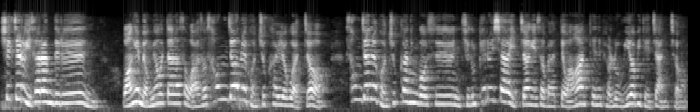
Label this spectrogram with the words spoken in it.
실제로 이 사람들은 왕의 명령을 따라서 와서 성전을 건축하려고 왔죠. 성전을 건축하는 것은 지금 페르시아 입장에서 봤을 때 왕한테는 별로 위협이 되지 않죠.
